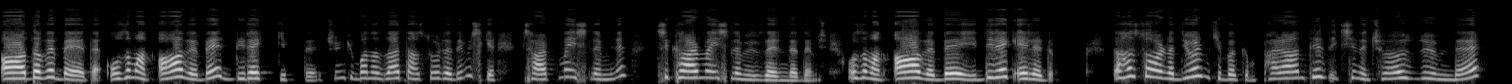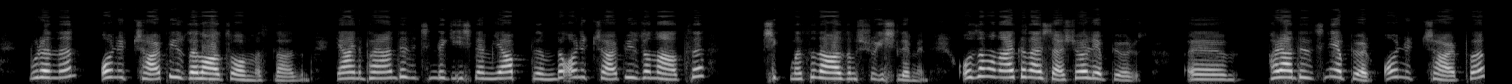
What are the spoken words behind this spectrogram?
A'da ve B'de. O zaman A ve B direkt gitti. Çünkü bana zaten soruda demiş ki çarpma işleminin çıkarma işlemi üzerinde demiş. O zaman A ve B'yi direkt eledim. Daha sonra diyorum ki bakın parantez içini çözdüğümde buranın 13 çarpı 116 olması lazım. Yani parantez içindeki işlemi yaptığımda 13 çarpı 116 çıkması lazım şu işlemin. O zaman arkadaşlar şöyle yapıyoruz. Ee, parantez içini yapıyorum. 13 çarpı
